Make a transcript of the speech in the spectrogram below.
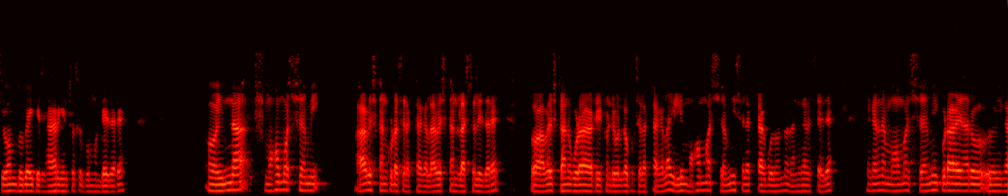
ಶಿವಮ್ ದುಬೈಗೆ ಚಹರ್ಗಿಂತ ಸ್ವಲ್ಪ ಮುಂದೆ ಇದ್ದಾರೆ ಇನ್ನು ಮೊಹಮ್ಮದ್ ಶಮಿ, ಆವೇಶ್ ಖಾನ್ ಕೂಡ ಸೆಲೆಕ್ಟ್ ಆಗಲ್ಲ. ಆವೇಶ್ ಖಾನ್ ಲಾಸ್ಟಲ್ಲಿ ಇದ್ದಾರೆ ಸೊ ಆವೇಶ್ ಖಾನ್ ಕೂಡ T twenty world cup select ಆಗಲ್ಲ. ಇಲ್ಲಿ ಮೊಹಮ್ಮದ್ ಶಮಿ ಸೆಲೆಕ್ಟ್ ಆಗ್ಬೋದು ಅಂತ ನನಗನ್ನಿಸ್ತಾ ಇದೆ. ಯಾಕಂದರೆ ಮೊಹಮ್ಮದ್ ಶಮಿ ಕೂಡ ಏನಾದ್ರು ಈಗ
